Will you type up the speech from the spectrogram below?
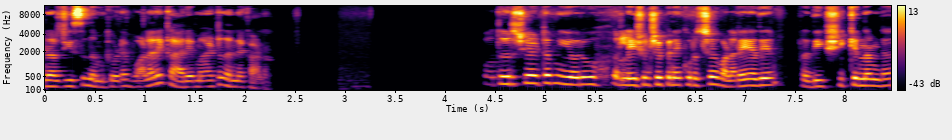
എനർജീസ് നമുക്കിവിടെ വളരെ കാര്യമായിട്ട് തന്നെ കാണാം. അപ്പോൾ തീർച്ചയായിട്ടും ഈ ഒരു റിലേഷൻഷിപ്പിനെ കുറിച്ച് വളരെയധികം പ്രതീക്ഷിക്കുന്നുണ്ട്.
